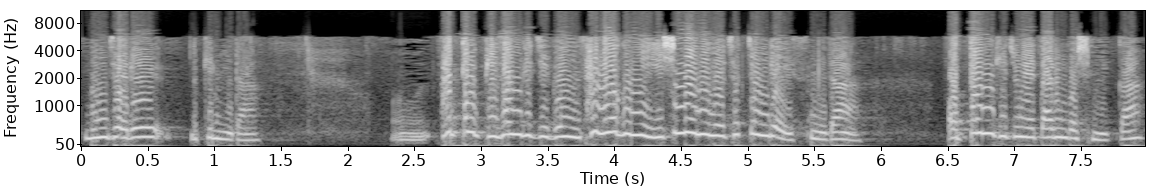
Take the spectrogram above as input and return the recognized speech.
문제를 느낍니다. 어, 학교 비정규직은 상여금이 20만 원으로 책정되어 있습니다. 어떤 기준에 따른 것입니까?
